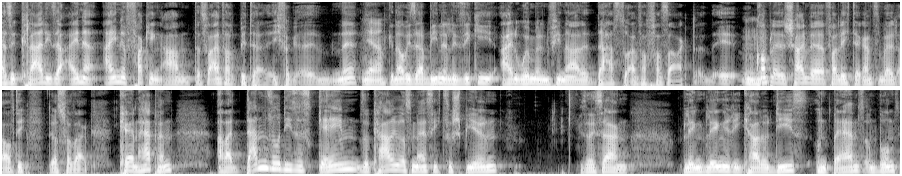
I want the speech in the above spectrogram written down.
also klar, dieser eine, eine fucking Abend, das war einfach bitter. Ich, äh, ne? Ja. Genau wie Sabine Lisicki, ein Wimbledon-Finale, da hast du einfach versagt. Äh, mhm. Komplette Scheinwerferlicht der ganzen Welt auf dich, du hast versagt. Can happen. Aber dann so dieses Game, so Karius-mäßig zu spielen, wie soll ich sagen, Bling Bling, Ricardo Dies und Bams und Bums,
